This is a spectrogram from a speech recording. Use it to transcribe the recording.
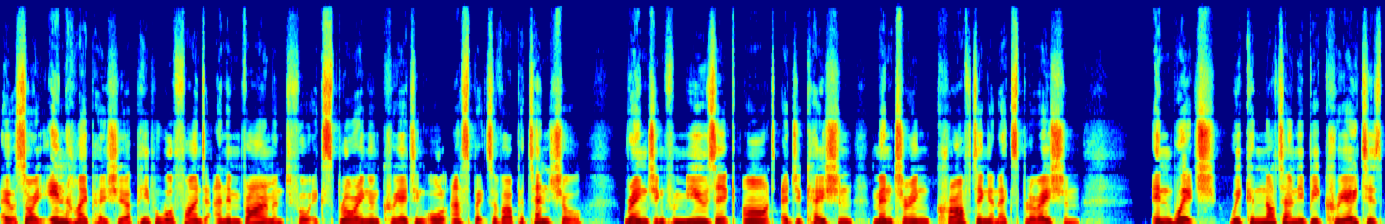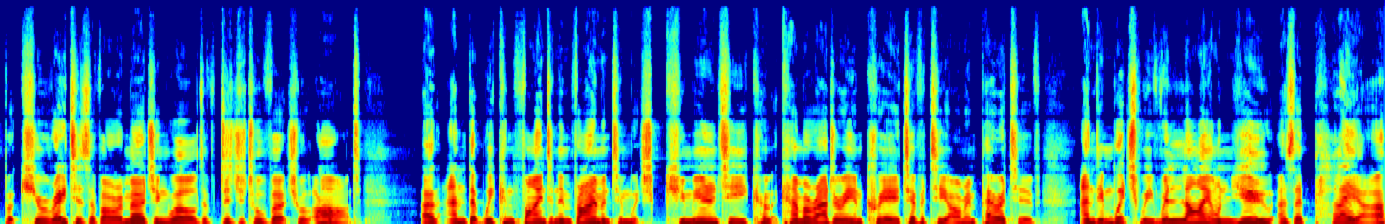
uh, sorry, in Hypatia, people will find an environment for exploring and creating all aspects of our potential, ranging from music, art, education, mentoring, crafting, and exploration, in which we can not only be creators but curators of our emerging world of digital virtual art, uh, and that we can find an environment in which community, camaraderie, and creativity are imperative, and in which we rely on you as a player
